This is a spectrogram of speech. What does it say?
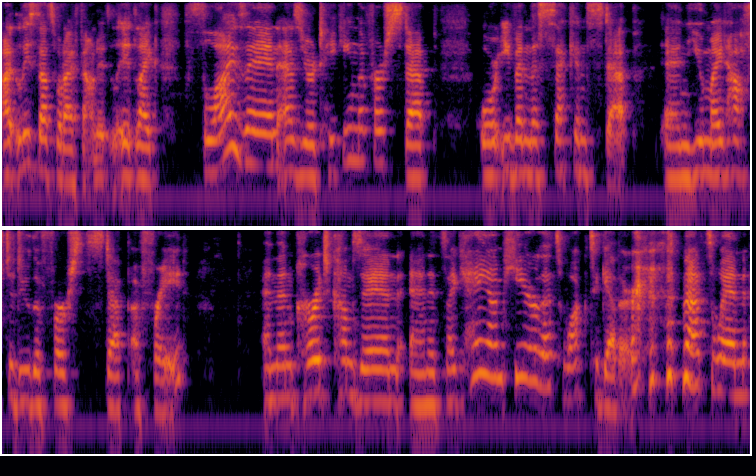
At least that's what I found. It, it like flies in as you're taking the first step or even the second step, and you might have to do the first step afraid and then courage comes in and it's like hey i'm here. Let's walk together. That's when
